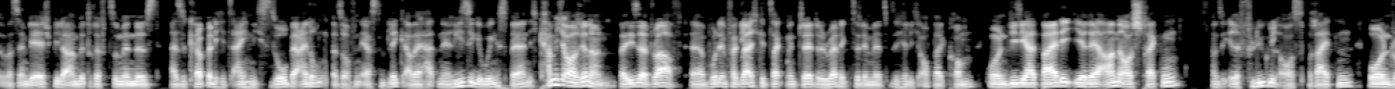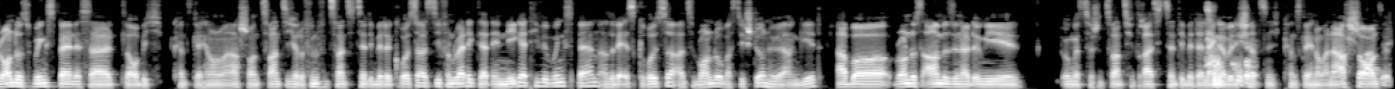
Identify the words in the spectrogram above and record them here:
was NBA-Spieler anbetrifft zumindest. Also körperlich jetzt eigentlich nicht so beeindruckend, also auf den ersten Blick, aber er hat eine riesige Wingspan. Ich kann mich auch erinnern, bei dieser Draft äh, wurde im Vergleich gezeigt mit JJ Reddick, zu dem wir jetzt sicherlich auch bald kommen. Und wie sie halt beide ihre Arme ausstrecken also ihre Flügel ausbreiten. Und Rondos Wingspan ist halt, glaube ich, kannst gleich noch mal nachschauen, 20 oder 25 Zentimeter größer als die von Reddick. Der hat eine negative Wingspan, also der ist größer als Rondo, was die Stirnhöhe angeht. Aber Rondos Arme sind halt irgendwie irgendwas zwischen 20 und 30 Zentimeter länger, würde ich schätzen. Ich kann es gleich nochmal nachschauen. Wahnsinn.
